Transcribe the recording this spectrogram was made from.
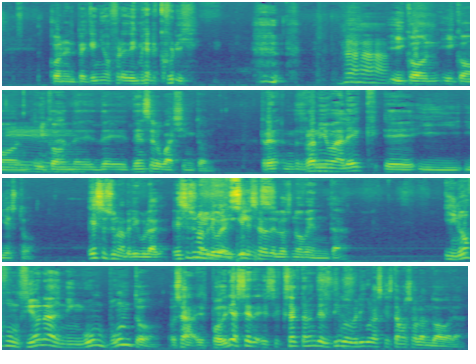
con el pequeño Freddie Mercury y con, y con, y con eh, de- Denzel Washington. Ra- Rami Malek eh, y, y esto. Esa es una película, esa es una película que quiere ser de los 90 y no funciona en ningún punto. O sea, podría ser es exactamente el tipo de películas que estamos hablando ahora.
